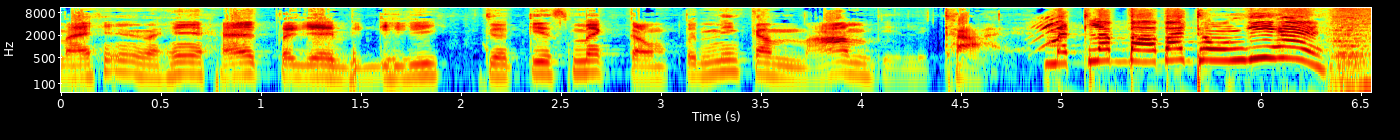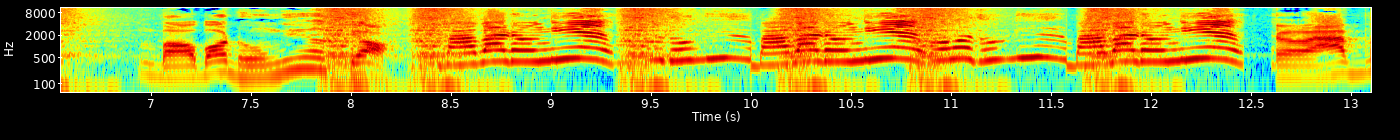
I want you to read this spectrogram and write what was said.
नहीं नहीं है तो ये विगी क्योंकि इसमें कंपनी का नाम भी लिखा है। मतलब बाबा ढोंगी है। बाबा ढोंगी है क्या? बाबा ढोंगी है। बाबा ढोंगी है। बाबा ढोंगी है। बाबा ढोंगी है। तो अब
